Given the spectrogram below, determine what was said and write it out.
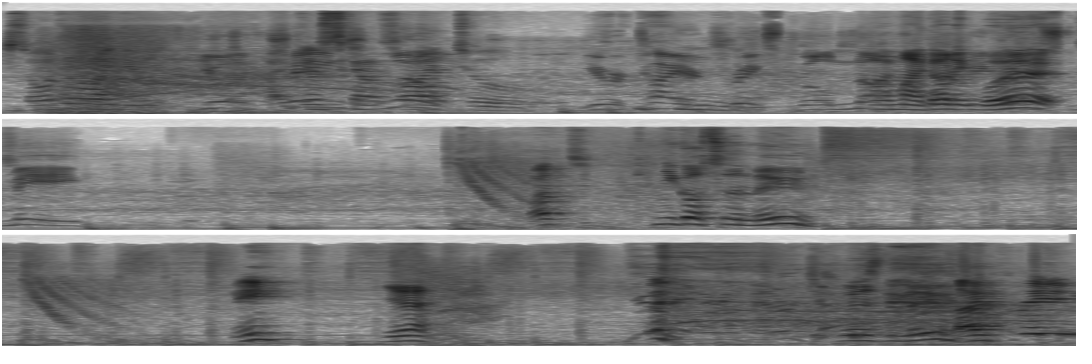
So what do I do? You have I just can try little. to Your tired hmm. tricks will oh not Oh my God, it worked. me. what? Can you go to the moon? Me? Yeah. Where's the moon? I play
